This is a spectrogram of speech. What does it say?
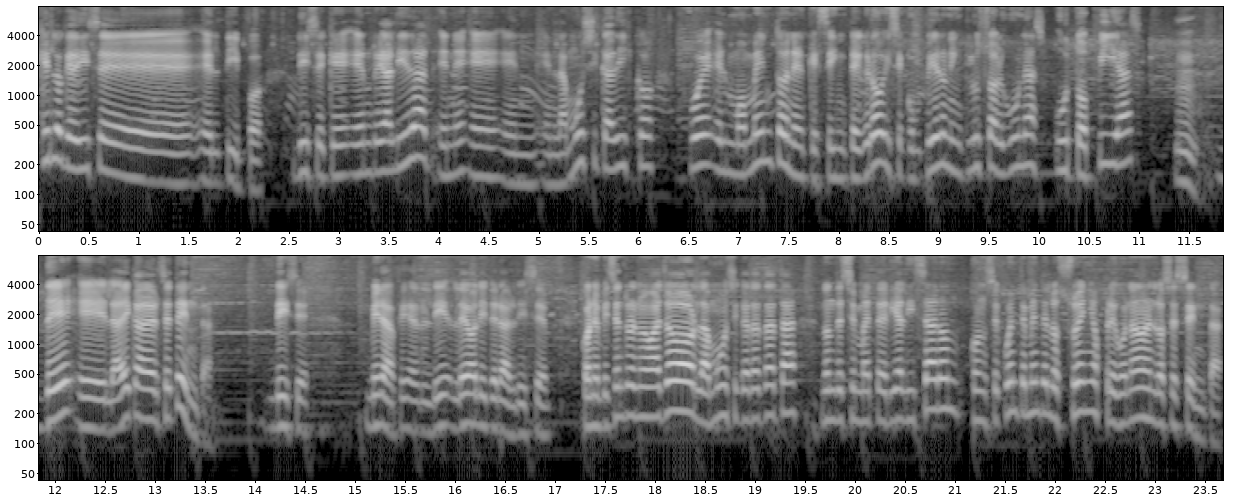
¿qué es lo que dice el tipo? Dice que en realidad eh, en la música disco fue el momento en el que se integró y se cumplieron incluso algunas utopías Mm. de eh, la década del 70. Dice, mira, leo literal, dice, con epicentro en Nueva York, la música, ta, ta, ta, donde se materializaron consecuentemente los sueños pregonados en los 60.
